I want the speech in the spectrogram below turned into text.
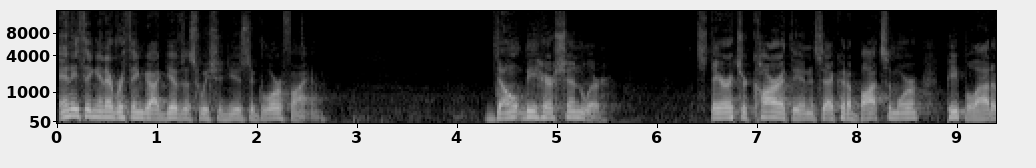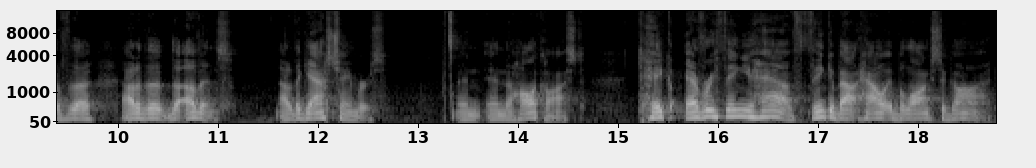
Anything and everything God gives us, we should use to glorify Him. Don't be Herr Schindler. Stare at your car at the end and say, I could have bought some more people out of the, out of the, the ovens, out of the gas chambers in, in the Holocaust. Take everything you have, think about how it belongs to God.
